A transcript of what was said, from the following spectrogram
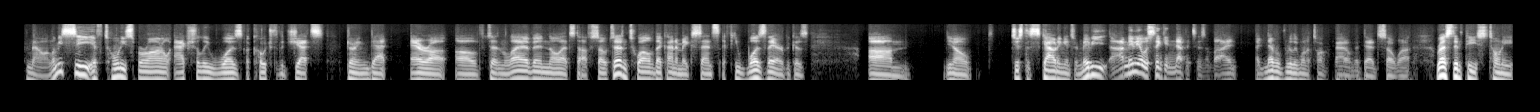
from now on. Let me see if Tony Sparano actually was a coach for the Jets during that era of 2011 and all that stuff. So 2012, that kind of makes sense if he was there because, um, you know, just the scouting intern. Maybe uh, maybe I was thinking nepotism, but I I never really want to talk bad on the dead. So uh, rest in peace, Tony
